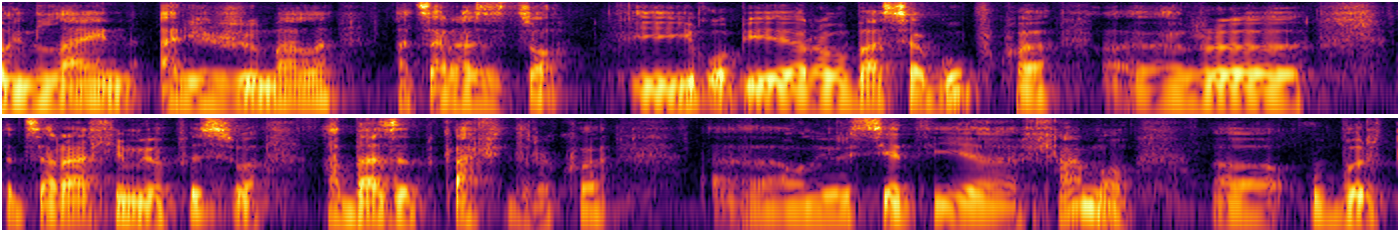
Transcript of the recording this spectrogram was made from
онлайн арежим ала аҵара зҵо иҟоуп иара убас агәыԥқәа рҵара ахьымҩаԥысуа абазатә кафедрақәа ауниверситет иахьамоу убырҭ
